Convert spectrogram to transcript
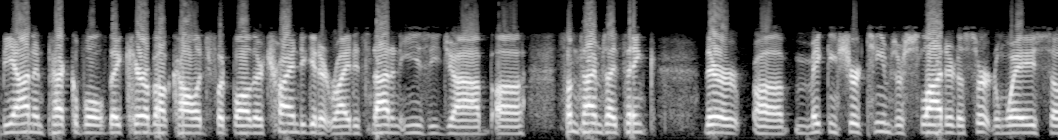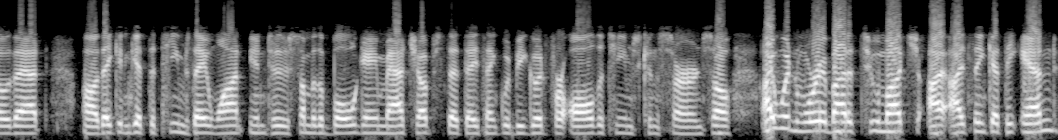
beyond impeccable. They care about college football. They're trying to get it right. It's not an easy job. Uh, sometimes I think they're uh, making sure teams are slotted a certain way so that uh, they can get the teams they want into some of the bowl game matchups that they think would be good for all the teams concerned. So I wouldn't worry about it too much. I, I think at the end,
